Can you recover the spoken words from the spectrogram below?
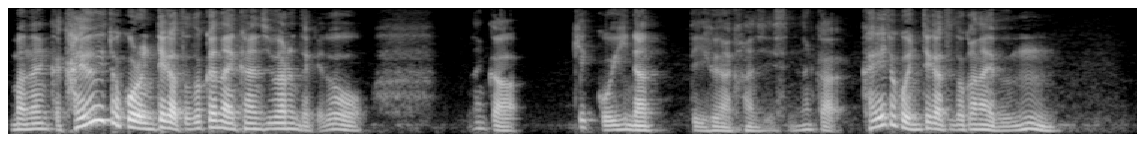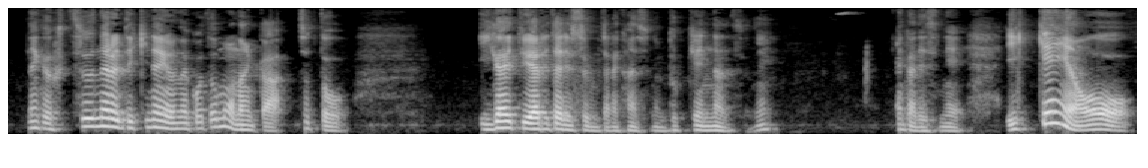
まあなんかかゆいところに手が届かない感じはあるんだけど、なんか結構いいなっていう風な感じですね。なんかかゆいところに手が届かない分、なんか普通ならできないようなこともなんかちょっと意外とやれたりするみたいな感じの物件なんですよね。なんかですね、一軒家を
